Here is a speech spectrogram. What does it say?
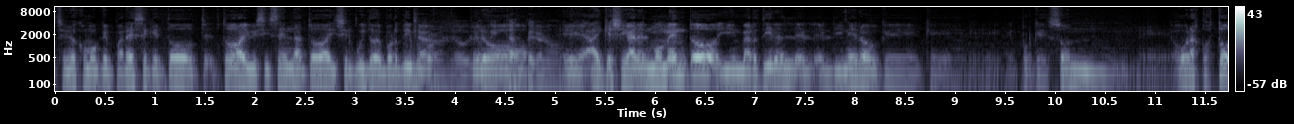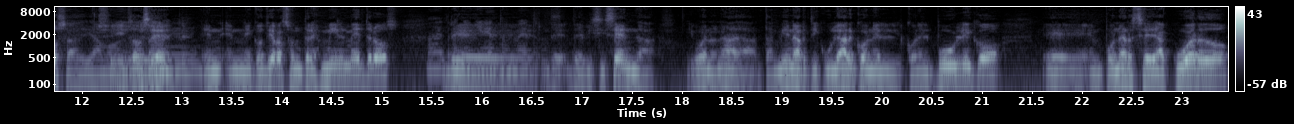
Si no es como que parece que todo, todo hay bicisenda, todo hay circuito deportivo, pero, hay que llegar el momento e invertir el, dinero que porque son eh, obras costosas, digamos. Entonces, en, en, Ecotierra son 3.000 metros, de, metros. De, bicisenda. Y bueno, nada, también articular con el, con el público, eh, en ponerse de acuerdo,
